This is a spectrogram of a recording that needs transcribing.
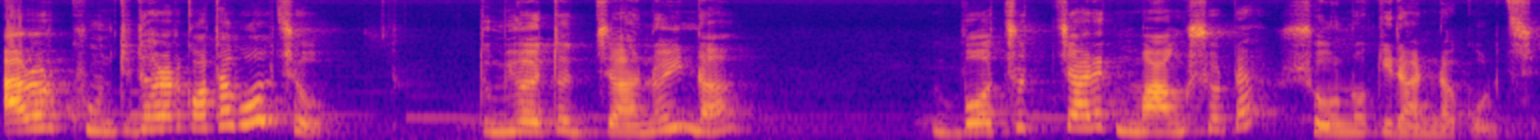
আর ওর খুন্তি ধরার কথা বলছো? তুমি হয়তো জানোই না, বছর চারেক মাংসটা সৌনকি রান্না করছে।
